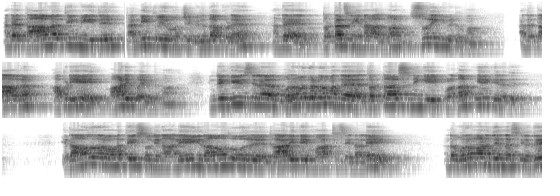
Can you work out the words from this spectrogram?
அந்த தாவரத்தின் மீது தண்ணீர் துளி ஒன்று விழுந்தா கூட அந்த தொட்டால் என்னவாகுமாம்? என்னவாகுமா சுருங்கி விடுமா அந்த தாவரம் அப்படியே வாடி போய் விடுமா இன்றைக்கு சில உறவுகளும் அந்த தொட்டால் சினிங்கை போலதான் இருக்கிறது. ஏதாவது ஒரு வார்த்தை சொல்லினாலே ஏதாவது ஒரு காரியத்தை மாற்றி செய்தாலே அந்த உறவானது என்ன செய்யறது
